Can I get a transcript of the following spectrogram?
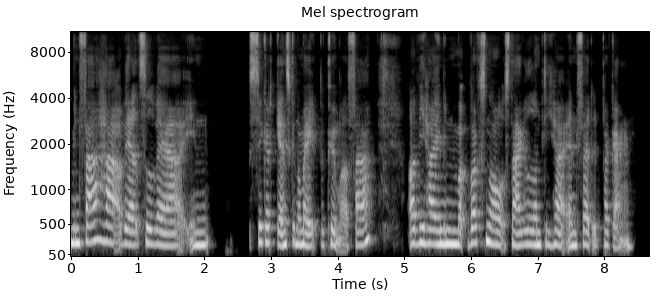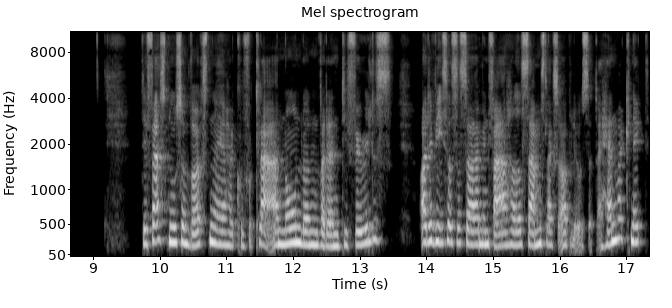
Min far har ved altid været en sikkert ganske normalt bekymret far, og vi har i min voksne år snakket om de her anfald et par gange. Det er først nu som voksen, at jeg har kunne forklare nogenlunde, hvordan de føltes, og det viser sig så, at min far havde samme slags oplevelser, da han var knægt,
